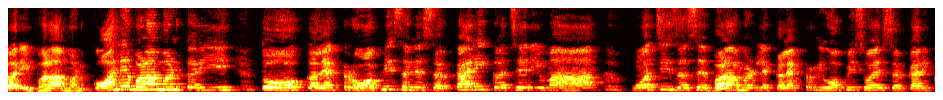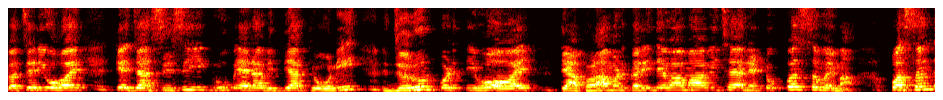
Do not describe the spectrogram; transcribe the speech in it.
કરી ભલામણ. કોને ભલામણ કરી? તો કલેક્ટર ઓફિસ અને સરકારી કચેરીમાં પહોંચી જશે ભલામણ. એટલે કલેક્ટરની ઓફિસ હોય, સરકારી કચેરીઓ હોય કે જ્યાં સીસી ગ્રુપ એના વિદ્યાર્થીઓની જરૂર પડતી હોય, ત્યાં ભલામણ કરી દેવામાં આવી છે અને ટૂંક જ સમયમાં પસંદ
